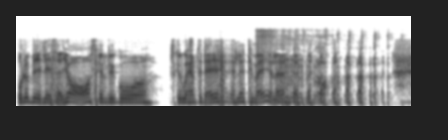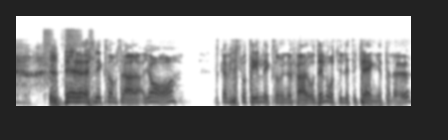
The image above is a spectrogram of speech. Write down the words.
Och då blir det lite så här, ja, ska vi gå, ska vi gå hem till dig eller till mig eller? Liksom sådär, ja, ska vi slå till liksom ungefär och det låter ju lite krängigt, eller hur?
